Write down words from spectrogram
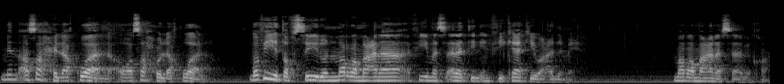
من أصح الأقوال أو أصح الأقوال. وفيه تفصيل مر معنا في مسألة الانفكاك وعدمه. مر معنا سابقا.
